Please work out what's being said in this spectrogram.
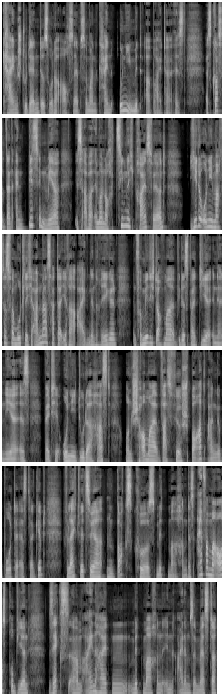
kein Student ist oder auch selbst wenn man kein Uni-Mitarbeiter ist. Es kostet dann ein bisschen mehr, ist aber immer noch ziemlich preiswert jede Uni macht es vermutlich anders, hat da ihre eigenen Regeln. Informier dich doch mal, wie das bei dir in der Nähe ist, welche Uni du da hast und schau mal, was für Sportangebote es da gibt. Vielleicht willst du ja einen Boxkurs mitmachen, das einfach mal ausprobieren, sechs ähm, Einheiten mitmachen in einem Semester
